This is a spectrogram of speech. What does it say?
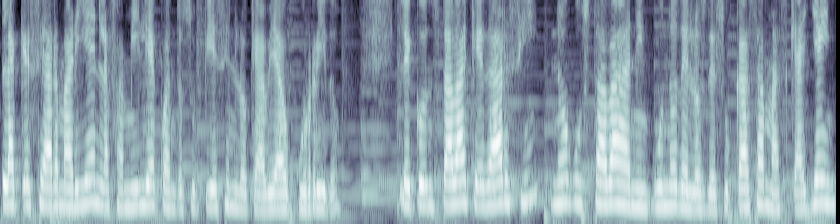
la que se armaría en la familia cuando supiesen lo que había ocurrido. Le constaba que Darcy no gustaba a ninguno de los de su casa más que a Jane,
